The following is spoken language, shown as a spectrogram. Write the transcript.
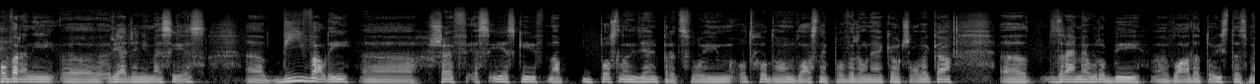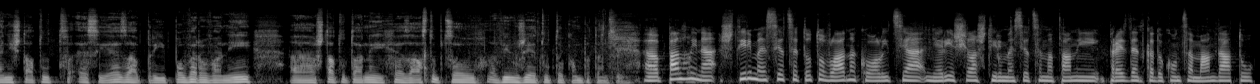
poverený uh, riadením SIS, uh, e, bývalý uh, šéf SIS na posledný deň pred svojím odchodom vlastne poveril nejakého človeka. Uh, zrejme urobí vláda to isté, zmení štatút SIS a pri poverovaní uh, štatutárnych zástupcov využije túto kompetenciu. Pán Hlina, 4 mesiace toto vládna koalícia neriešila, 4 mesiace má pani prezidentka do konca mandátu.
